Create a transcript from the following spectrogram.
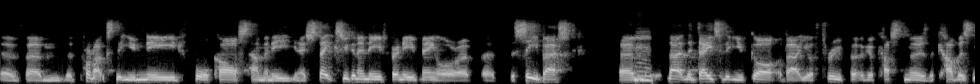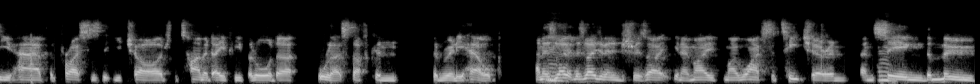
of um, the products that you need, forecast how many you know steaks you're going to need for an evening or a, a, the sea bass. Um, mm. that, the data that you've got about your throughput of your customers, the covers that you have, the prices that you charge, the time of day people order, all that stuff can can really help. And there's mm. lo- there's loads of industries. I you know my my wife's a teacher, and and mm. seeing the move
